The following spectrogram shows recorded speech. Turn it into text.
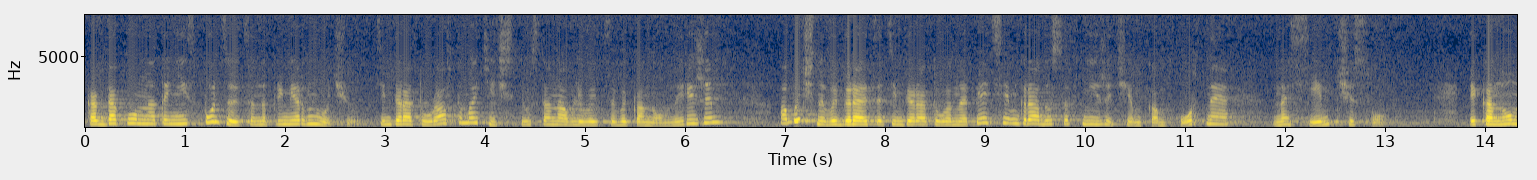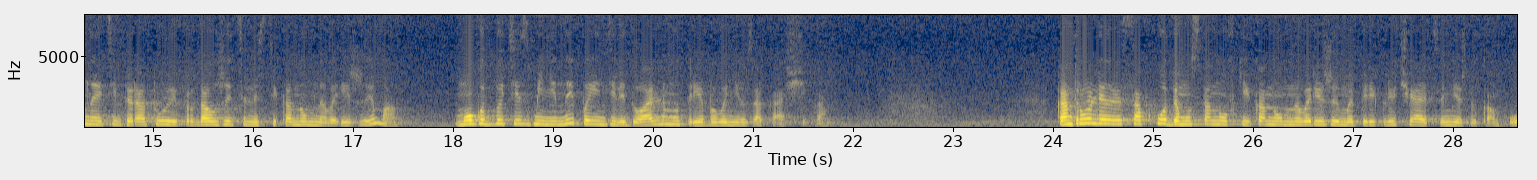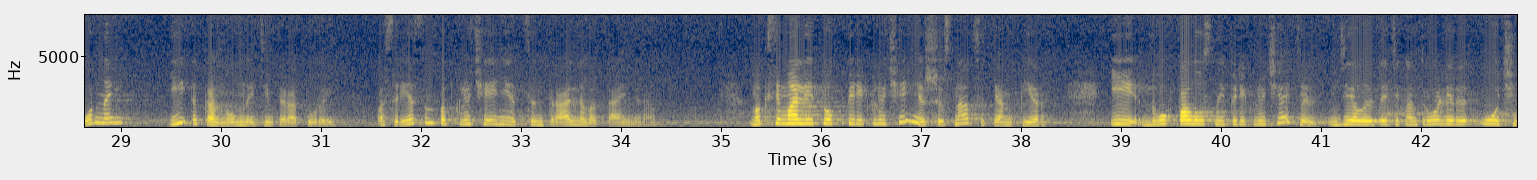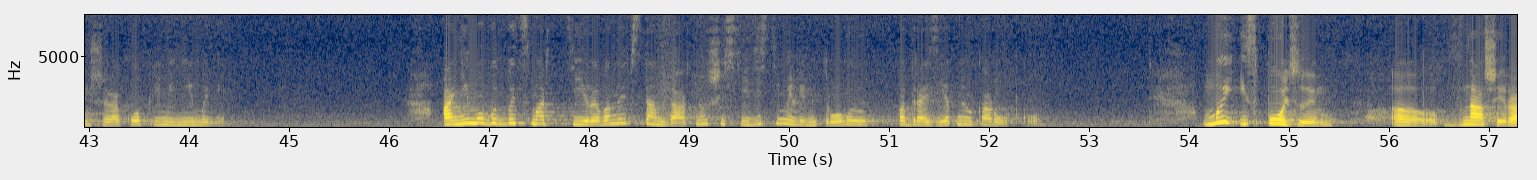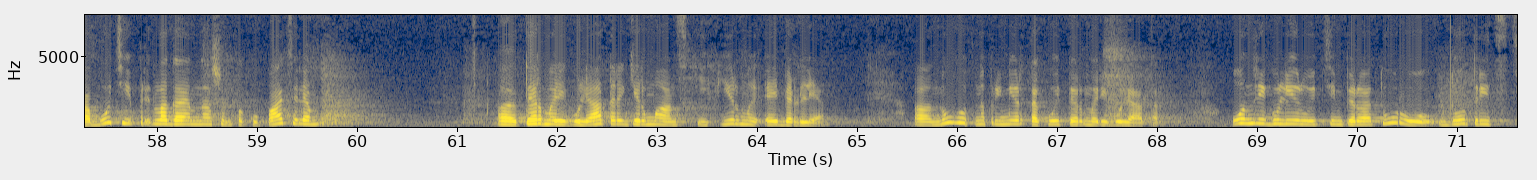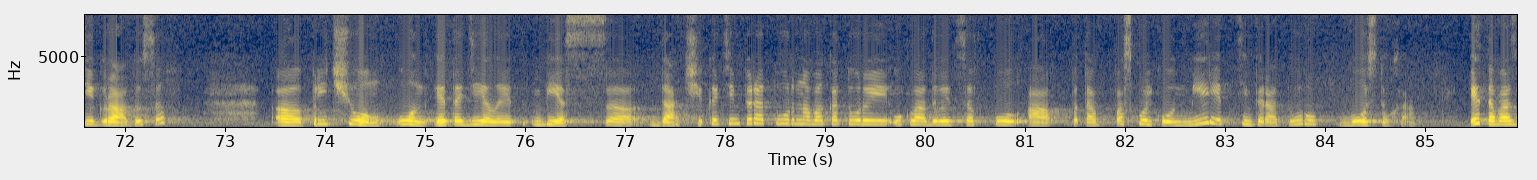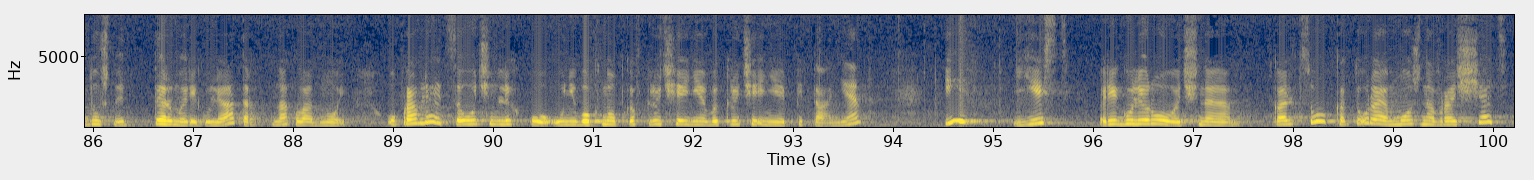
Когда комната не используется, например, ночью, температура автоматически устанавливается в экономный режим. Обычно выбирается температура на 5-7 градусов ниже, чем комфортная на 7 часов. Экономная температура и продолжительность экономного режима могут быть изменены по индивидуальному требованию заказчика. Контроллеры со входом установки экономного режима переключаются между комфортной и экономной температурой посредством подключения центрального таймера. Максимальный ток переключения 16 ампер. И двухполосный переключатель делает эти контроллеры очень широко применимыми. Они могут быть смонтированы в стандартную 60-миллиметровую подрозетную коробку. Мы используем в нашей работе и предлагаем нашим покупателям э, терморегуляторы германские фирмы Эберле. Э, ну вот, например, такой терморегулятор. Он регулирует температуру до 30 градусов, причем он это делает без датчика температурного, который укладывается в пол, а поскольку он меряет температуру воздуха. Это воздушный терморегулятор накладной. Управляется очень легко. У него кнопка включения-выключения питания. И есть регулировочное кольцо, которое можно вращать,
